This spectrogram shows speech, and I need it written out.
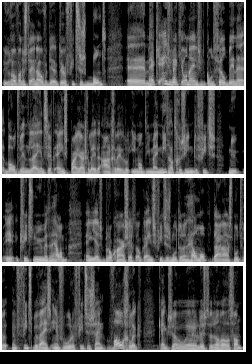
Hugo van der Steenhoven, directeur Fietsersbond. Ehm hek je eens of hek je oneens? Er komt veel binnen. Baldwin Leijen zegt eens, een paar jaar geleden aangereden door iemand die mij niet had gezien. De fiets, nu, eh, ik fiets nu met een helm. En Jens Brokhaar zegt ook eens, fietsers moeten een helm op. Daarnaast moeten we een fietsbewijs invoeren. Fietsers zijn walgelijk. Kijk, zo eh, lusten we er nog wel wat van.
